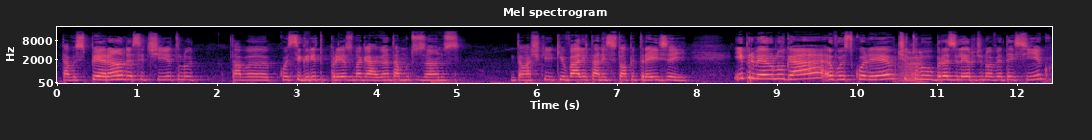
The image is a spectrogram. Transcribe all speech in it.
estava esperando esse título, estava com esse grito preso na garganta há muitos anos. Então acho que, que vale estar nesse top 3 aí. Em primeiro lugar, eu vou escolher o título é. brasileiro de 95.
